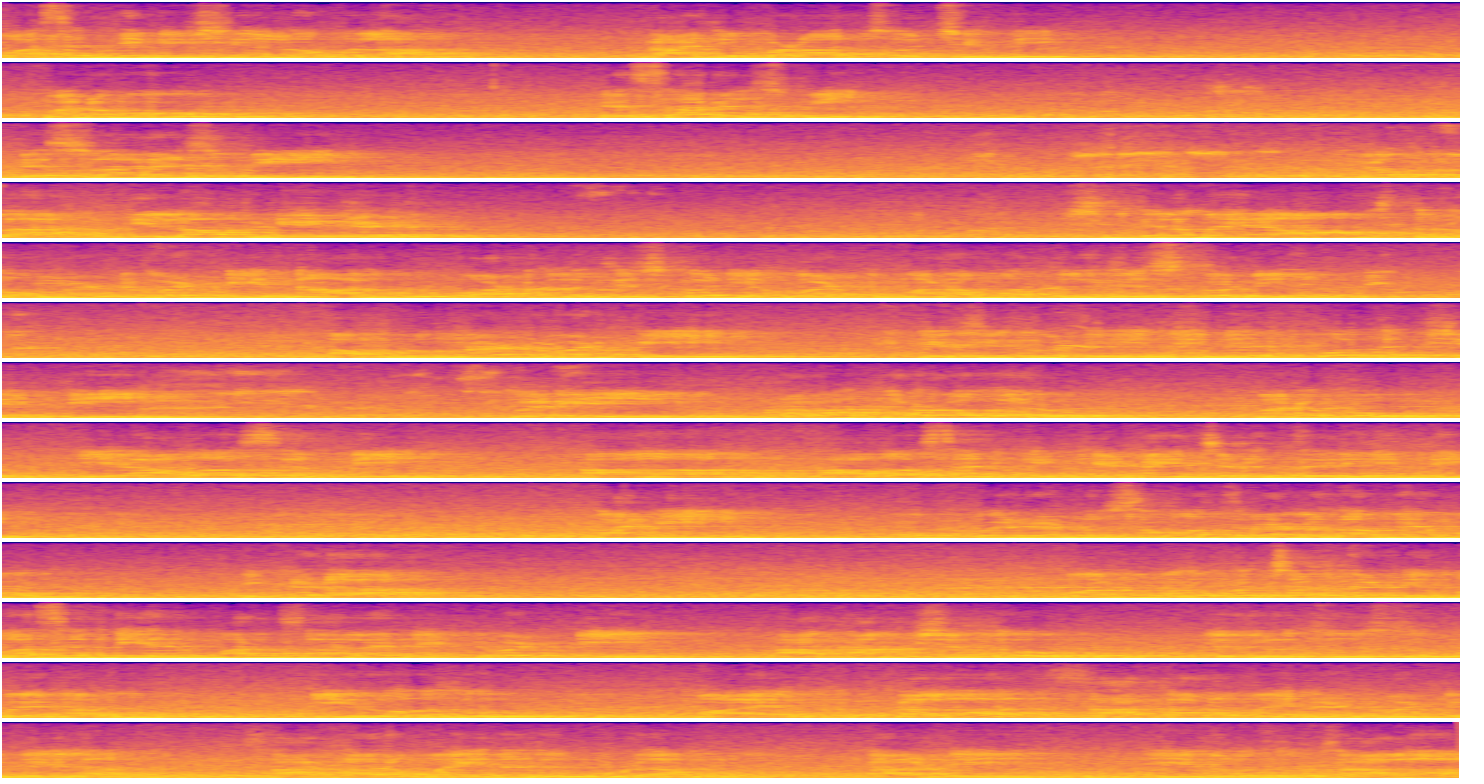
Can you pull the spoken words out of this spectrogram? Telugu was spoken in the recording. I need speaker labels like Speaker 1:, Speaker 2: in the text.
Speaker 1: వసతి విషయం లోపల రాజీ పడాల్సి వచ్చింది. మనము ఎస్ఆర్ఎస్పి ఎస్ఆర్ఎస్పి లోపల డిలాపిడేటెడ్ శిథిలమైన అవస్థలో ఉన్నటువంటి నాలుగు క్వార్టర్లు తీసుకొని వాటి మరమ్మతులు చేసుకొని అప్పుడు ఉన్నటువంటి ఎగ్జిక్యూటివ్ ఇంజనీర్ గౌతమ్ శెట్టి మరి ప్రభాకర్ రావు గారు మనకు ఈ ఆవాసాన్ని ఆ ఆవాసానికి కేటాయించడం జరిగింది. కానీ ముప్పై రెండు సంవత్సరాలుగా మేము ఇక్కడ మనం ఒక చక్కటి వసతి ఏర్పరచాలనేటువంటి ఆకాంక్షతో ఎదురు చూస్తూ పోయినాము. ఈరోజు మా యొక్క కళ సాకారమైనటువంటి వేళ సాకారమైనది కూడా. కానీ ఈరోజు చాలా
